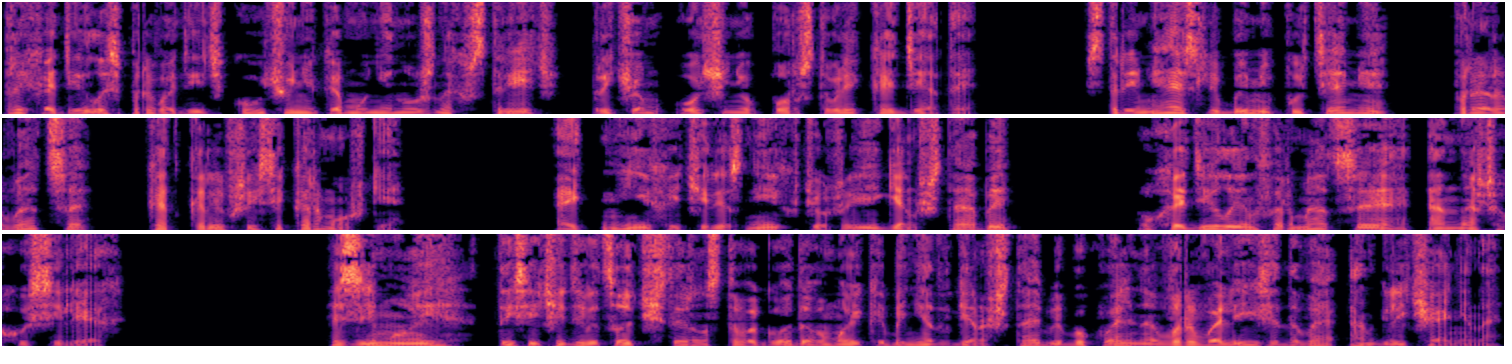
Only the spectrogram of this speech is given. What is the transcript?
Приходилось проводить кучу никому не нужных встреч, причем очень упорствовали кадеты, стремясь любыми путями прорваться к открывшейся кормушке. От них и через них в чужие генштабы уходила информация о наших усилиях. Зимой 1914 года в мой кабинет в генштабе буквально ворвались два англичанина.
